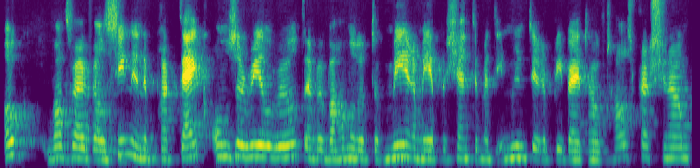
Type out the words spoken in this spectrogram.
ook wat wij wel zien in de praktijk, onze real world, en we behandelen toch meer en meer patiënten met immuuntherapie bij het hoofd-halscarcinoom,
